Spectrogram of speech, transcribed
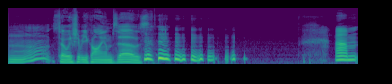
Mm, so we should be calling them zoos. Um,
